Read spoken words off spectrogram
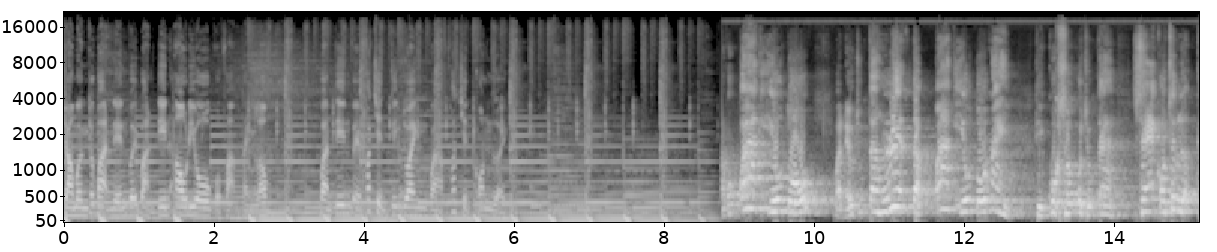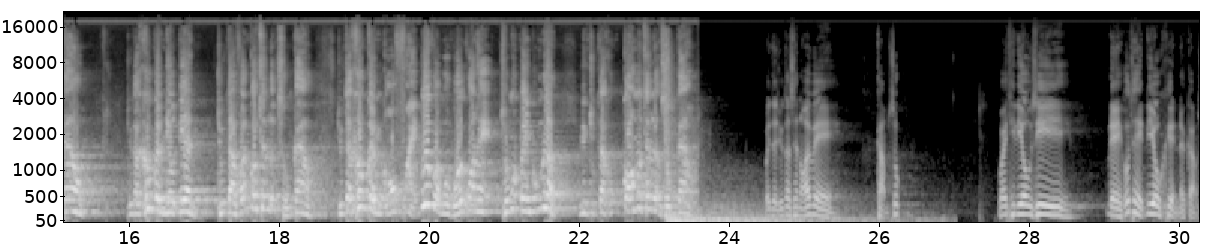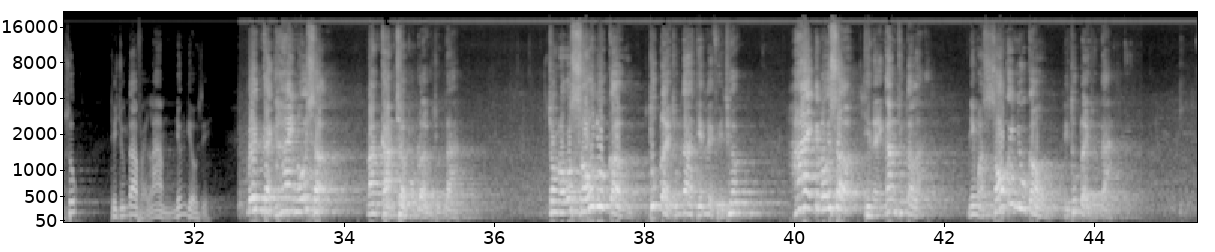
Chào mừng các bạn đến với bản tin audio của Phạm Thành Long. Bản tin về phát triển kinh doanh và phát triển con người. Nó có ba cái yếu tố và nếu chúng ta luyện tập ba cái yếu tố này thì cuộc sống của chúng ta sẽ có chất lượng cao. Chúng ta không cần nhiều tiền, chúng ta vẫn có chất lượng sống cao. Chúng ta không cần có phải bước vào một mối quan hệ sống một mình cũng được, nhưng chúng ta cũng có một chất lượng sống cao. Bây giờ chúng ta sẽ nói về cảm xúc. Vậy thì điều gì để có thể điều khiển được cảm xúc thì chúng ta phải làm những điều gì? Bên cạnh hai nỗi sợ đang cản trở cuộc đời của chúng ta. Trong đó có sáu nhu cầu thúc đẩy chúng ta tiến về phía trước. Hai cái nỗi sợ thì lại ngăn chúng ta lại. Nhưng mà sáu cái nhu cầu thì thúc đẩy chúng ta.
